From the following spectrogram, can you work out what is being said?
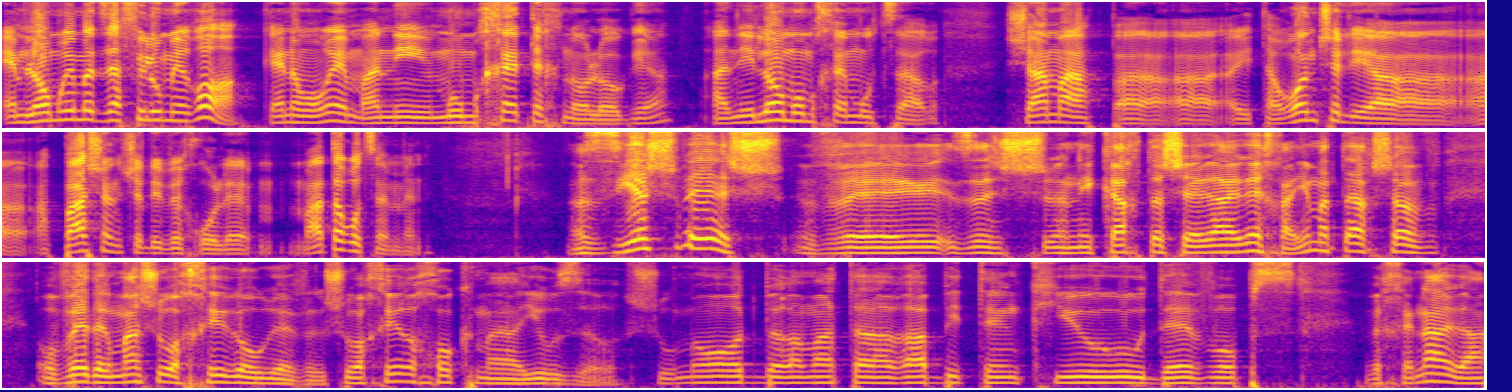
הם לא אומרים את זה אפילו מרוע, כן, הם אומרים, אני מומחה טכנולוגיה, אני לא מומחה מוצר, שם היתרון שלי, ה passion שלי וכולי, מה אתה רוצה ממני? אז יש ויש, ואני אקח את השאלה אליך. אם אתה עכשיו עובד על משהו הכי low-level, שהוא הכי רחוק מהיוזר, שהוא מאוד ברמת ה-Rabbit MQ, DevOps וכן הלאה,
